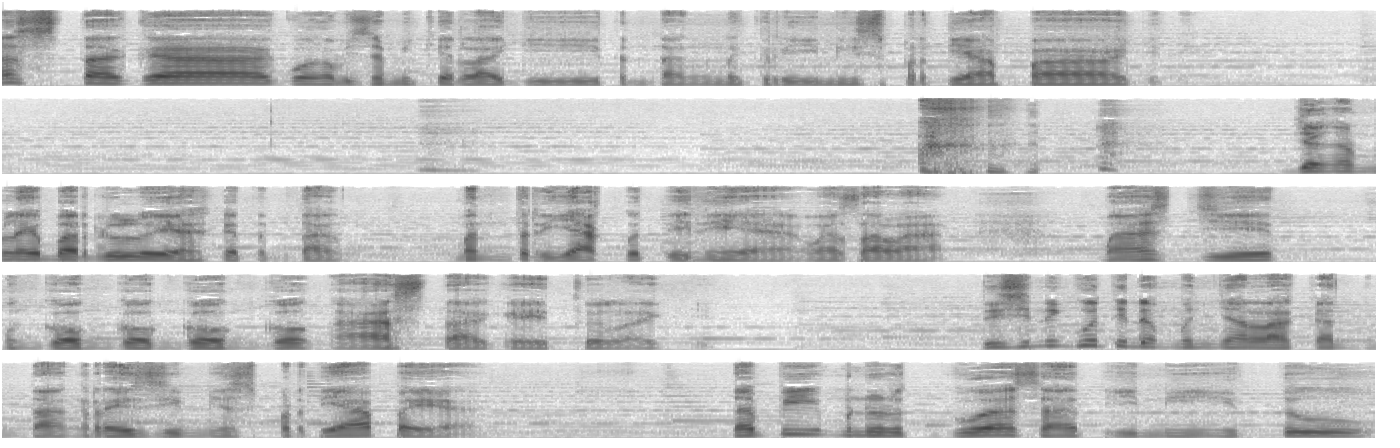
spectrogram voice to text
Astaga, gua nggak bisa mikir lagi tentang negeri ini seperti apa gitu. Jangan melebar dulu ya ke tentang Menteri Yakut ini ya masalah masjid menggonggong-gonggong astaga itu lagi. Di sini gue tidak menyalahkan tentang rezimnya seperti apa ya. Tapi menurut gue saat ini itu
